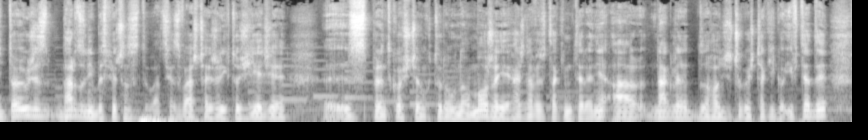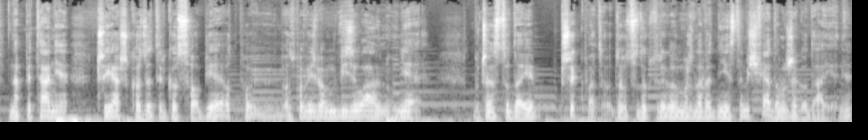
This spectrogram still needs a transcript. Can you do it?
I to już jest bardzo niebezpieczna sytuacja, zwłaszcza jeżeli ktoś jedzie y, z prędkością, którą no, może jechać nawet w takim terenie, a nagle dochodzi do czegoś takiego. I wtedy na pytanie, czy ja szkodzę tylko sobie, odpo odpowiedź mam wizualną. Nie bo często daję przykład, co do którego może nawet nie jestem świadom, że go daję. Nie?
